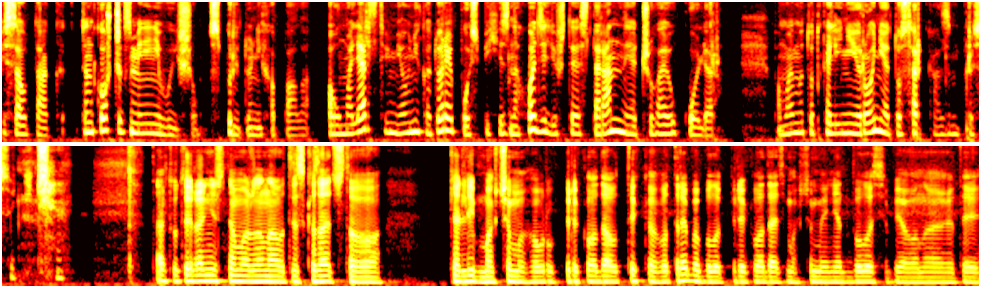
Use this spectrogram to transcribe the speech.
пісаў так тынкоўшчык з мяне не выйшаў спрыту не хапала а ў малярстве меў некаторыя поспехі знаходзілі што я старанны адчуваю колер по-мойму тут калі не іронія то сарказм прысутнічае так тут іранічна можна нават і сказаць што калі б магчыма гаўрук перакладаў ты каго трэба было перакладаць магчыма не адбылося б яго на гэтай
